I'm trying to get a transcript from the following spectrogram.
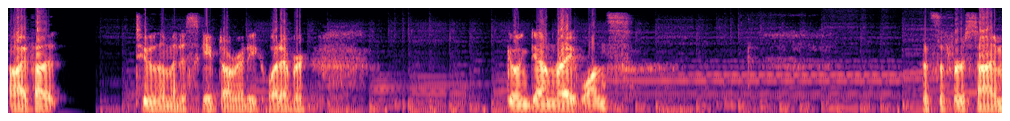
Oh, I thought two of them had escaped already. Whatever. Going down right once. That's the first time.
